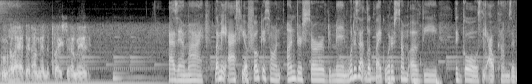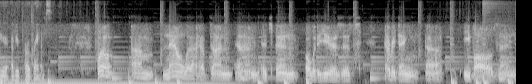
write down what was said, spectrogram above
I'm glad that I'm in the place that I'm in. As am I. Let me ask you a focus on underserved men. What does that look like? What are some of the the goals, the outcomes of your of your programs? Well, um, now what I have done, um, it's been over the years, is everything uh, evolves and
